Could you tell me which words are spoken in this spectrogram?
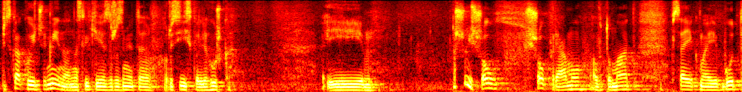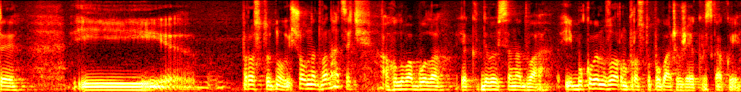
Підскакуюча міна, наскільки я зрозумів, це російська лягушка. І що йшов? Йшов прямо, автомат, все як має бути. І просто ну, йшов на 12, а голова була, як дивився на 2. І боковим зором просто побачив, вже, як вискакує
